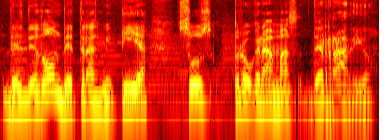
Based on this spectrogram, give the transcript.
desde donde transmitía sus programas de radio.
